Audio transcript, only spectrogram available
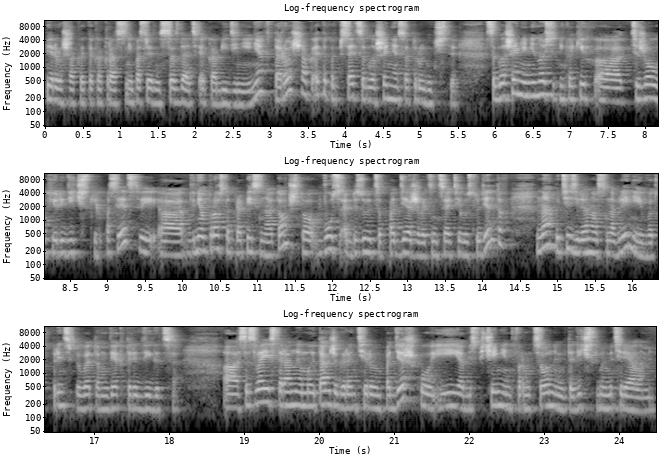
Первый шаг – это как раз непосредственно создать экообъединение. Второй шаг – это подписать соглашение о сотрудничестве. Соглашение не носит никаких э, тяжелых юридических последствий. Э, в нем просто прописано о том, что ВУЗ обязуется поддерживать инициативу студентов на пути зеленого становления и вот, в принципе, в этом векторе двигаться. Со своей стороны мы также гарантируем поддержку и обеспечение информационными методическими материалами.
